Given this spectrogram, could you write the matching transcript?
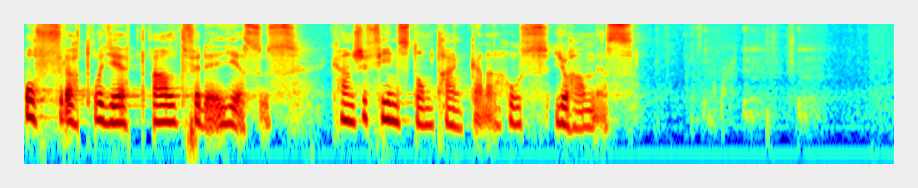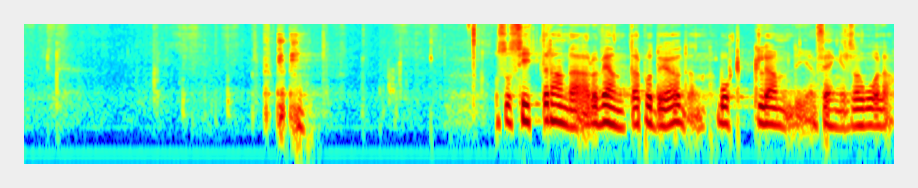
offrat och gett allt för dig Jesus. Kanske finns de tankarna hos Johannes. Och så sitter han där och väntar på döden, bortglömd i en fängelsehåla.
